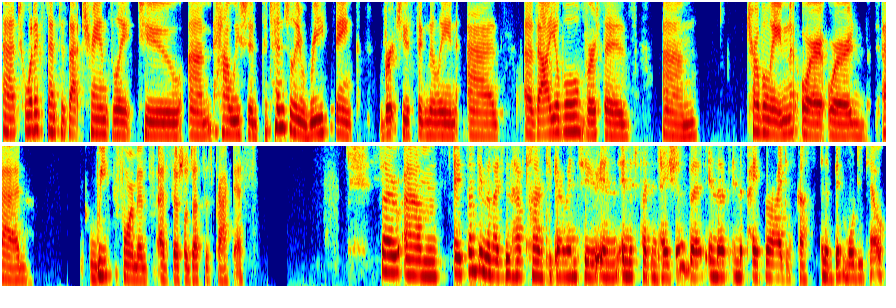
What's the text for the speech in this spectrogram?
Uh, to what extent does that translate to um, how we should potentially rethink virtue signaling as a valuable versus um, troubling or, or uh, weak form of, of social justice practice? So um, it's something that I didn't have time to go into in, in this presentation, but in the in the paper I discuss in a bit more detail,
